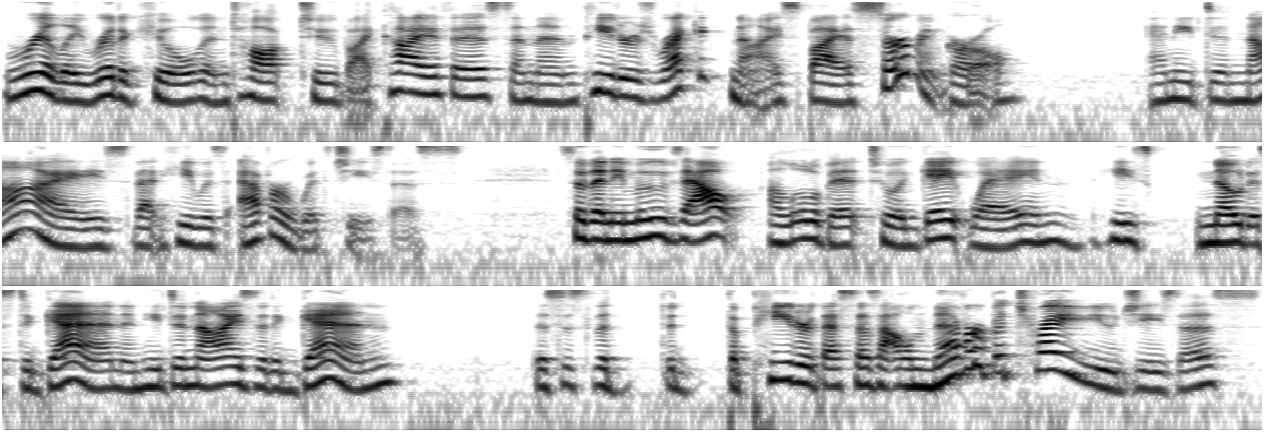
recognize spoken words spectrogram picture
really ridiculed and talked to by Caiaphas, and then Peter's recognized by a servant girl, and he denies that he was ever with Jesus. So then he moves out a little bit to a gateway, and he's noticed again, and he denies it again. This is the, the, the Peter that says, I'll never betray you, Jesus.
